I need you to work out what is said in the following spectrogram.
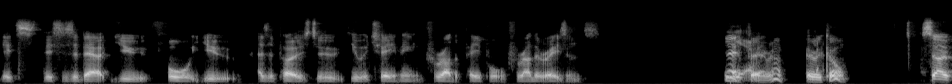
it's this is about you for you as opposed to you achieving for other people for other reasons. Yeah, yeah. fair enough. Very cool. So,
